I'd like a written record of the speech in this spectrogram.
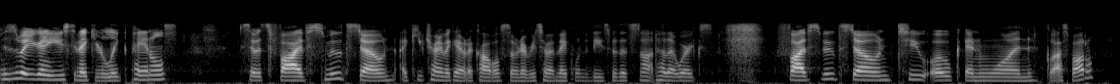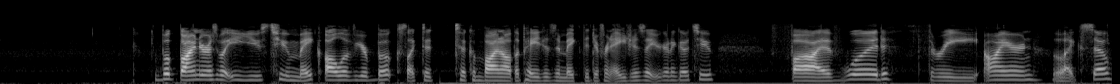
This is what you're going to use to make your link panels. So it's five smooth stone. I keep trying to make it out of cobblestone every time I make one of these, but that's not how that works. Five smooth stone, two oak, and one glass bottle. Bookbinder is what you use to make all of your books, like to, to combine all the pages and make the different ages that you're going to go to. Five wood, three iron, like so.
